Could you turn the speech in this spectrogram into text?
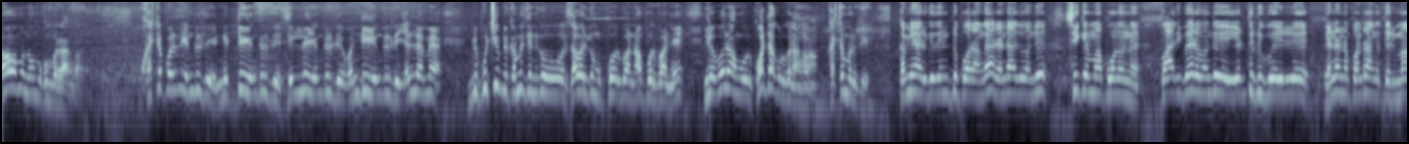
நோவமும் நோம்பு கும்பிட்றாங்க. கஷ்டப்படுறது எங்களுது. நெட்டு எங்களுது செல்லு எங்களுது வண்டி எங்களுது எல்லாமே இப்படி பிடிச்சி இப்படி கமிஷனுக்கு ஒவ்வொரு சவாரிக்கும் முப்பது ரூபா நாற்பது ரூபான்னு இதில் ஒரு அவங்க ஒரு கோட்டா கொடுக்குறாங்களாம் கஸ்டமருக்கு கம்மியாக இருக்குதுன்ட்டு போகிறாங்க ரெண்டாவது வந்து சீக்கிரமாக போகணுன்னு பாதி பேர் வந்து எடுத்துகிட்டு போயிட்டு என்னென்ன பண்ணுறாங்க தெரியுமா?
